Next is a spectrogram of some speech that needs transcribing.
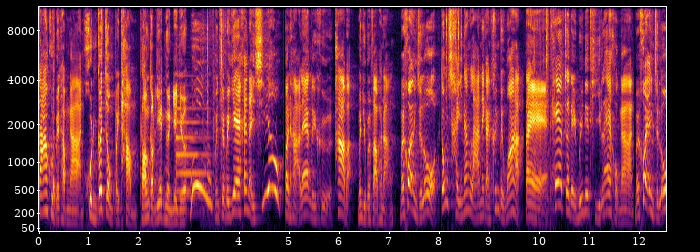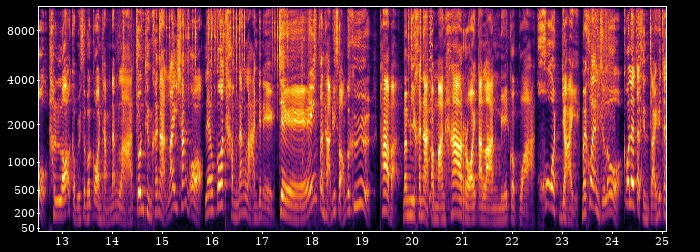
จ้างคุณไปทำงาน คุณก็จงไปทำพร้อมกับเรียกเงินเยอะๆมันจะไปแย่แค่ไหนเชี่ยว ปัญหาแรกเลยคือภาพอะมันอยู่บนฝาผนังไมเคิลเองเจโลต้องใช้นั่งร้านในการขึ้นไปวาด แต่แทบจะในวินาทีแรกของงานไมเคิลเองเจโลทะเลาะกับวิศวกรทำนั่งร้าน จนถึงขนาดไล่ช่างออก แล้วก็ทำนั่งร้านกันเอง เจ๋ง ปัญหาที่ 2 ก็คือ ภาพอะมันมีขนาดประมาณ 500 ตารางเมตรกว่าๆโคตรใหญ่ไมเคิลเองเจโลก็เลยตัดสินใจที่จะ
